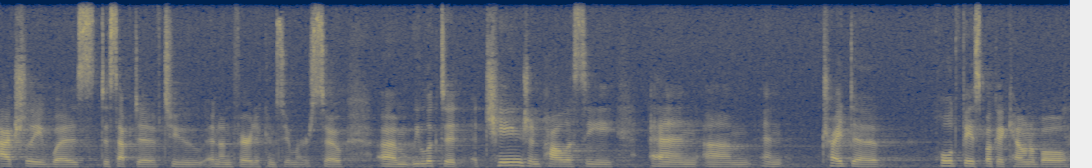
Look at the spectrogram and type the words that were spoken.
actually was deceptive to and unfair to consumers. So um, we looked at a change in policy and um, and tried to hold Facebook accountable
